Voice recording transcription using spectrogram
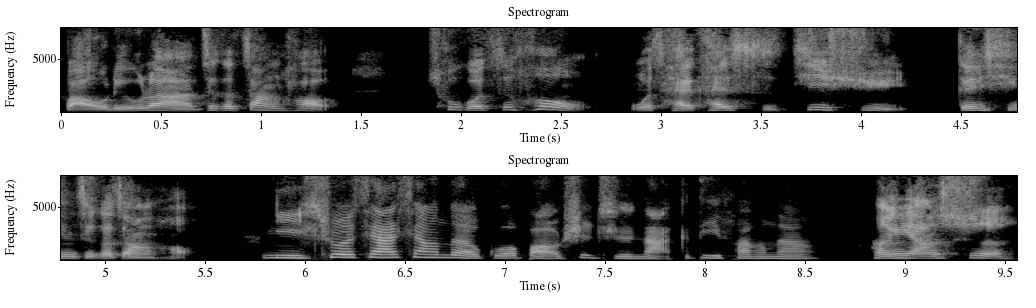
保留了这个账号。出国之后，我才开始继续更新这个账号。你说家乡的国宝是指哪个地方呢？衡阳市，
